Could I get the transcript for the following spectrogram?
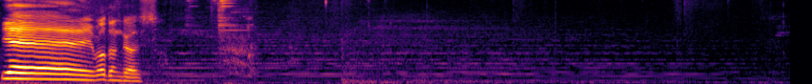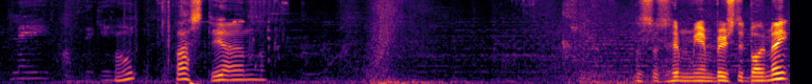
Yay! Well done, guys. Oh, Bastion. This is him being boosted by me.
